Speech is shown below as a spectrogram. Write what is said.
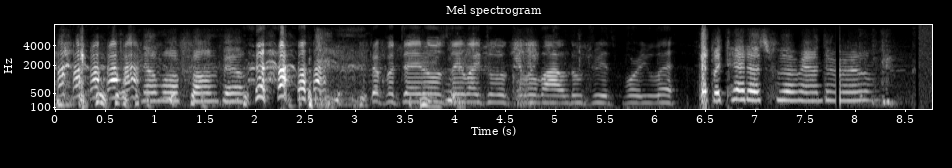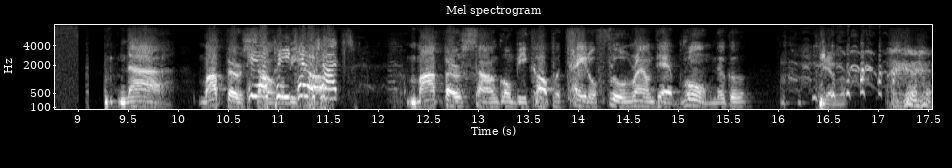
no more Farmville. the potatoes, they like to include a lot of nutrients for you. Eh? The potatoes flew around the room. Nah, my first song POP gonna be tater called. tots. My first song gonna be called "Potato Flew Around That Room," nigga. yeah,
